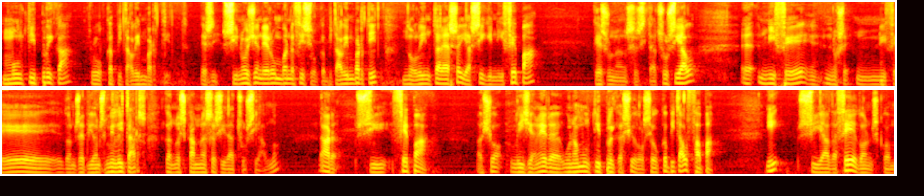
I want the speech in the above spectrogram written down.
multiplicar el capital invertit. És a dir, si no genera un benefici al capital invertit, no li interessa ja sigui ni fer pa, que és una necessitat social, eh, ni fer, no sé, ni fer doncs, avions militars, que no és cap necessitat social. No? Ara, si fer pa, això li genera una multiplicació del seu capital, fa pa. I si ha de fer, doncs, com,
